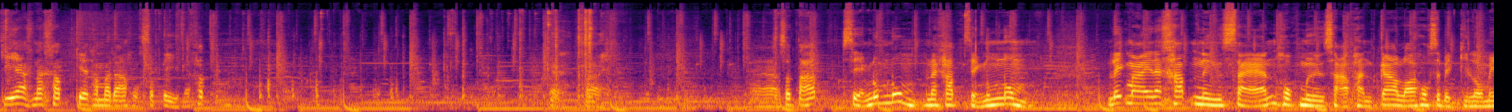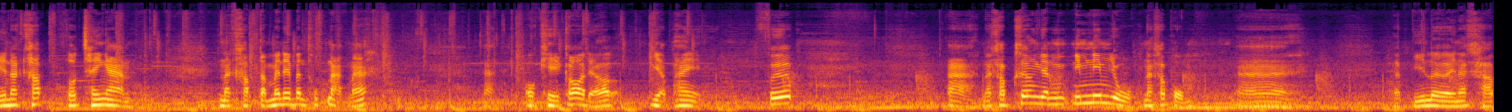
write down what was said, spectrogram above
เกียร์นะครับ เกียร์ธรรมดา 6 สปีดนะครับไปอ่าสตาร์ทเสียงนุ่มๆนะครับ เสียงนุ่มๆ เลขไม้นะครับ 163,961 กิโลเมตรนะครับ รถใช้งาน นะครับ แต่ไม่ได้บรรทุกหนักนะอะโอเคก็เดี๋ยวเหยียบให้ฟืบอ่านะครับ เครื่องยังนิ่มๆอยู่นะครับผมอ่าแบบนี้เลยนะครับ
